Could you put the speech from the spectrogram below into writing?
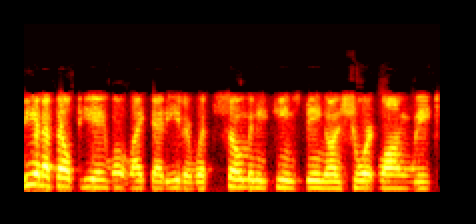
the NFLPA won't like that either, with so many teams being on short, long weeks.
